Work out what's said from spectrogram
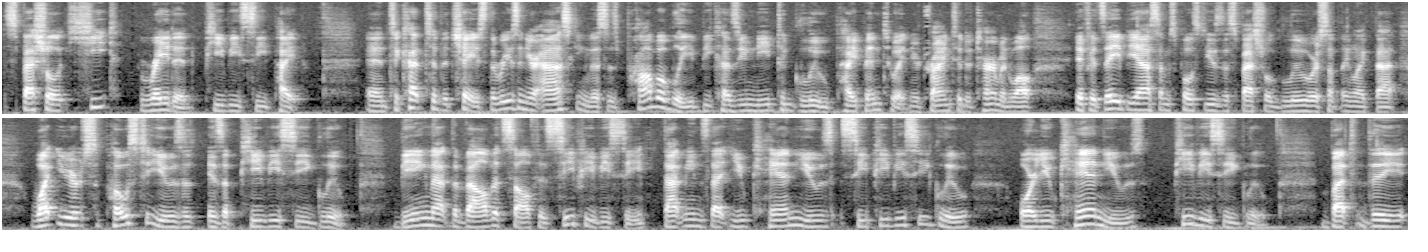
special heat rated PVC pipe. And to cut to the chase, the reason you're asking this is probably because you need to glue pipe into it and you're trying to determine, well, if it's ABS, I'm supposed to use a special glue or something like that. What you're supposed to use is a PVC glue. Being that the valve itself is CPVC, that means that you can use CPVC glue or you can use PVC glue. But the,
